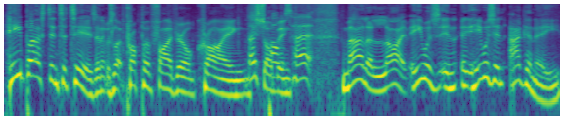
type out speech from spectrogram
He burst into tears, and it was like proper five year old crying, Those sobbing. hurt. Man alive. He was in he was in agony.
